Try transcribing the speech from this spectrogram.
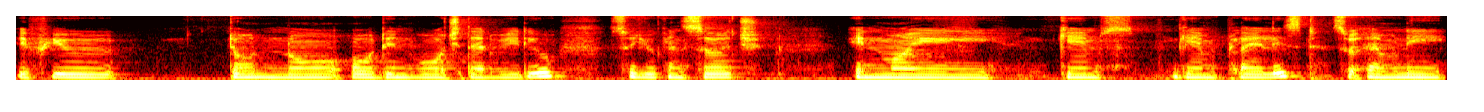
If you don't know or didn't watch that video so you can search in my games game playlist. So Evony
